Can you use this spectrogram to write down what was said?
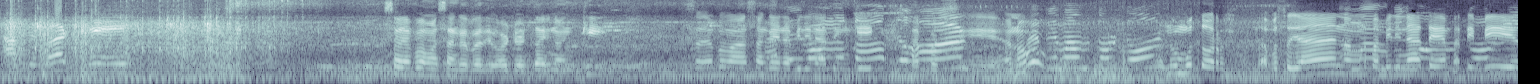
Happy birthday. So yan po mga sanggay, bali order tayo ng cake. So yan po mga sanggay, nabili natin cake. Tapos eh, ano? Ano motor. Tapos ayan, ang napamili natin, pati beer,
